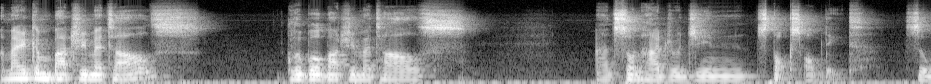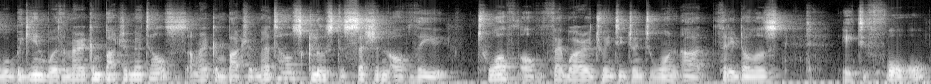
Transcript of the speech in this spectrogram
American Battery Metals, Global Battery Metals, and Sun Hydrogen stocks update. So we'll begin with American Battery Metals. American Battery Metals closed the session of the 12th of February 2021 at $3.84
